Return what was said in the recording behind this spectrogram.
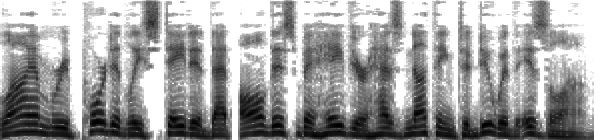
Laham reportedly stated that all this behavior has nothing to do with Islam.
